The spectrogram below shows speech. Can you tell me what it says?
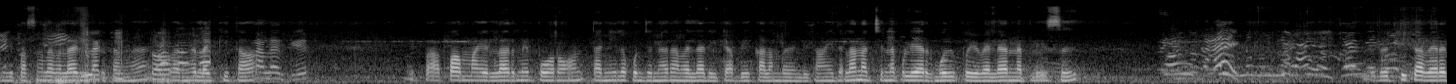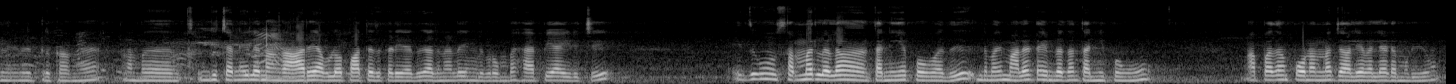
இங்கே பசங்களாம் விளையாடிட்டு இருக்காங்க. பாருங்க லக்கிதா. இப்போ அப்பா அம்மா எல்லாருமே போகிறோம் தண்ணியில் கொஞ்ச நேரம் விளையாடிட்டு அப்படியே கிளம்ப வேண்டியதான் இதெல்லாம் நான் சின்ன பிள்ளையா இருக்கும்போது போய் விளையாடின பிளேஸு ரித்திகா வேற நின்றுட்டுருக்காங்க நம்ம இங்கே சென்னையில் நாங்கள் ஆறே அவ்வளோ பார்த்தது கிடையாது. அதனால எங்களுக்கு ரொம்ப ஹாப்பியாகிடுச்சு இதுவும் சம்மர்லலாம் தண்ணியே போகாது. இந்த மாதிரி மழை டைமில் தான் தண்ணி போகும். அப்போ தான் போனோம்னா ஜாலியாக விளையாட முடியும்.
